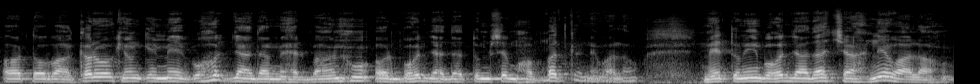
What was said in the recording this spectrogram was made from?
اور توبہ کرو، کیونکہ میں بہت زیادہ مہربان ہوں اور بہت زیادہ تم سے محبت کرنے والا ہوں۔ میں تمہیں بہت زیادہ چاہنے والا ہوں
